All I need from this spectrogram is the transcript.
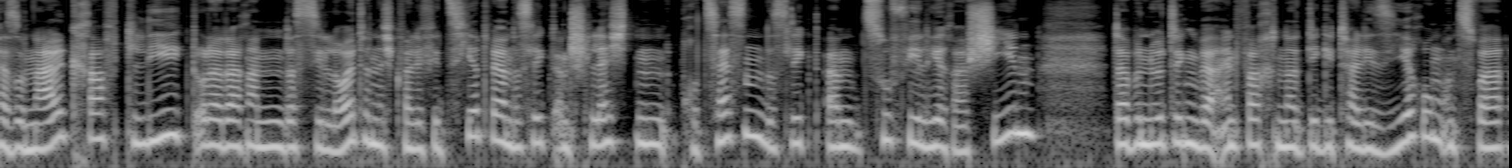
Personalkraft liegt oder daran, dass die Leute nicht qualifiziert werden. Das liegt an schlechten Prozessen, das liegt an zu viel Hierarchien. Da benötigen wir einfach eine Digitalisierung und zwar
